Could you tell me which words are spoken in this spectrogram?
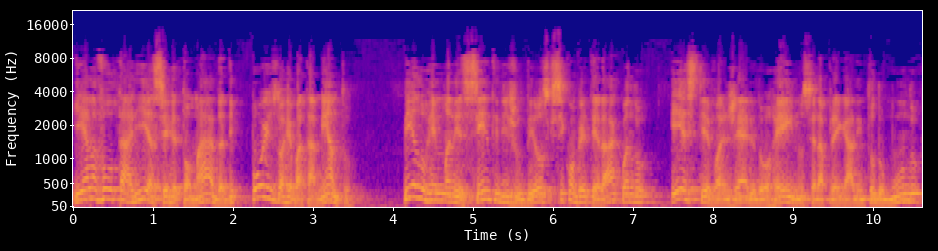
E ela voltaria a ser retomada depois do arrebatamento, pelo remanescente de judeus que se converterá quando este evangelho do reino será pregado em todo o mundo,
